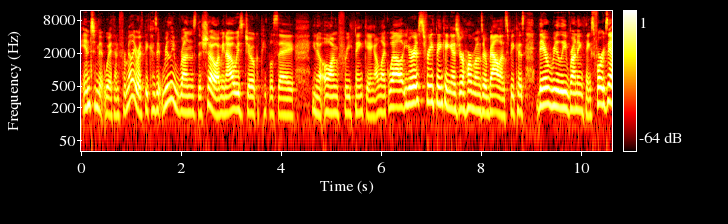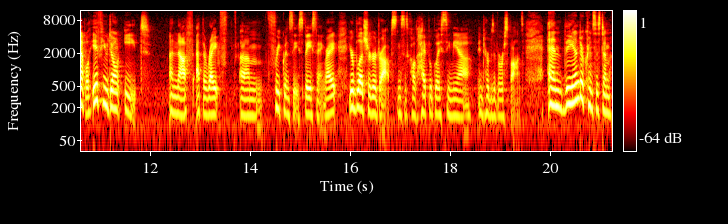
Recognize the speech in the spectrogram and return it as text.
intimate with and familiar with because it really runs the show. I mean, I always joke. People say, you know, oh, I'm free thinking. I'm like, well, you're as free thinking as your hormones are balanced because they're really running things. For example, if you don't eat enough at the right um, frequency, spacing, right? Your blood sugar drops. This is called hypoglycemia in terms of a response. And the endocrine system,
